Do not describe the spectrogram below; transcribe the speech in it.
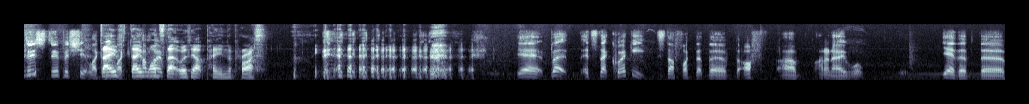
do stupid shit like Dave, that. Like, Dave wants home- that without paying the price. Yeah, but it's that quirky stuff like that. The the off. Uh, I don't know. Well, yeah, the the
